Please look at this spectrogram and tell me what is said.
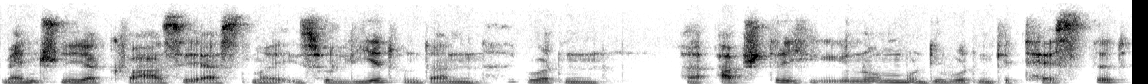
Menschen ja quasi erstmal isoliert und dann wurden äh, Abstriche genommen und die wurden getestet.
